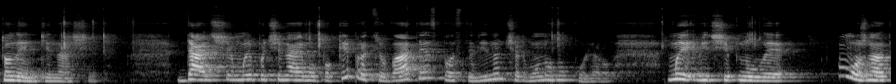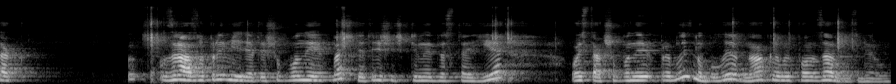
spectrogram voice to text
тоненькі наші. Далі ми починаємо поки працювати з пластиліном червоного кольору. Ми відщипнули, ну, можна так зразу приміряти, щоб вони, бачите, трішечки не достає. Ось так, щоб вони приблизно були однакові за розміром.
